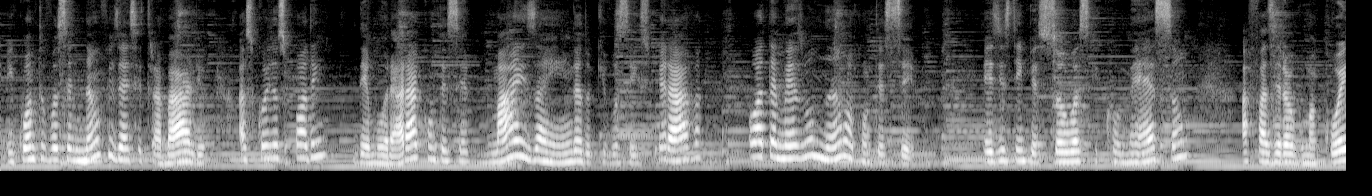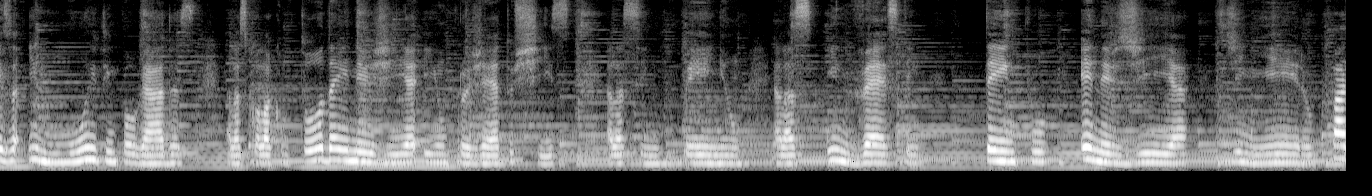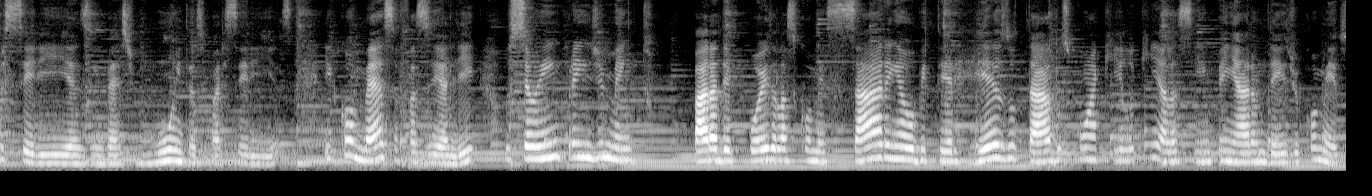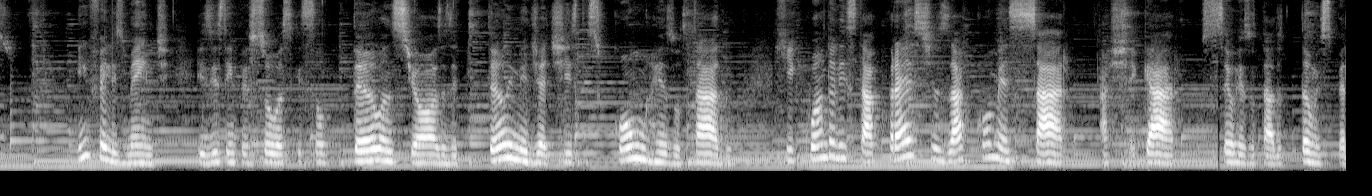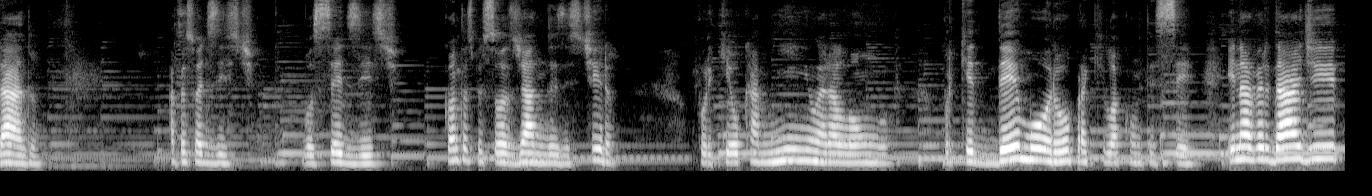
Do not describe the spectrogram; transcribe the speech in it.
Enquanto você não fizer esse trabalho, as coisas podem demorar a acontecer mais ainda do que você esperava ou até mesmo não acontecer. Existem pessoas que começam a fazer alguma coisa e muito empolgadas, elas colocam toda a energia em um projeto X, elas se empenham, elas investem tempo, energia, dinheiro, parcerias, investe muitas parcerias e começa a fazer ali o seu empreendimento para depois elas começarem a obter resultados com aquilo que elas se empenharam desde o começo. Infelizmente, existem pessoas que são tão ansiosas e tão imediatistas com o resultado que quando ele está prestes a começar a chegar o seu resultado tão esperado, a pessoa desiste. Você desiste. Quantas pessoas já não desistiram? Porque o caminho era longo, porque demorou para aquilo acontecer. E na verdade,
